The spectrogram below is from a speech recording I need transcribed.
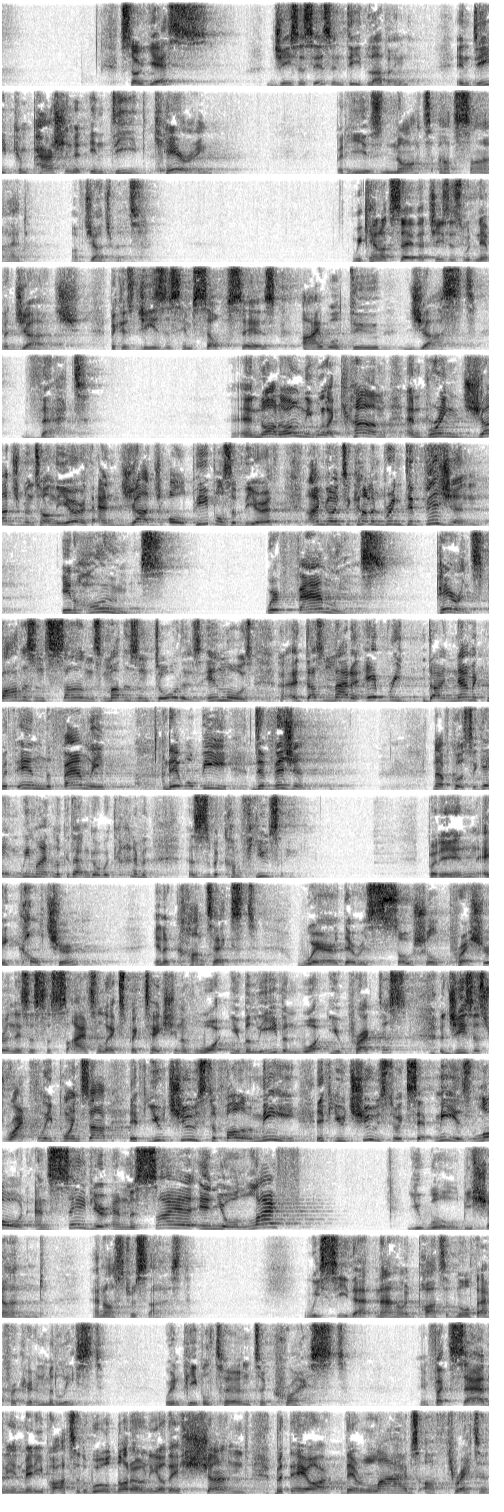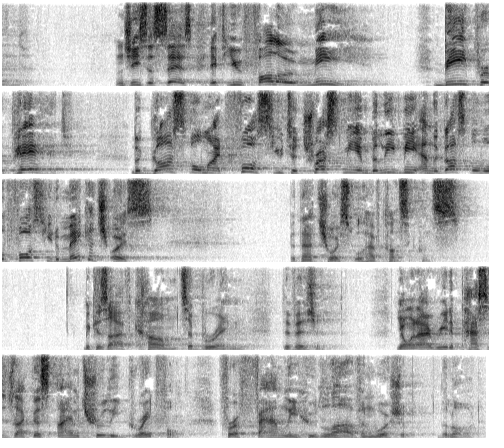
So, yes, Jesus is indeed loving, indeed compassionate, indeed caring, but he is not outside of judgment. We cannot say that Jesus would never judge because Jesus himself says, I will do just that. And not only will I come and bring judgment on the earth and judge all peoples of the earth, I'm going to come and bring division in homes where families, parents, fathers and sons, mothers and daughters, in laws, it doesn't matter, every dynamic within the family, there will be division. Now, of course, again, we might look at that and go, we're kind of, a, this is a bit confusing. But in a culture, in a context where there is social pressure and there's a societal expectation of what you believe and what you practice. Jesus rightfully points out if you choose to follow me, if you choose to accept me as Lord and Savior and Messiah in your life, you will be shunned and ostracized. We see that now in parts of North Africa and Middle East when people turn to Christ. In fact, sadly, in many parts of the world, not only are they shunned, but they are, their lives are threatened. And Jesus says, if you follow me, be prepared. The gospel might force you to trust me and believe me, and the gospel will force you to make a choice. But that choice will have consequence because I've come to bring division. You know, when I read a passage like this, I am truly grateful for a family who love and worship the Lord.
